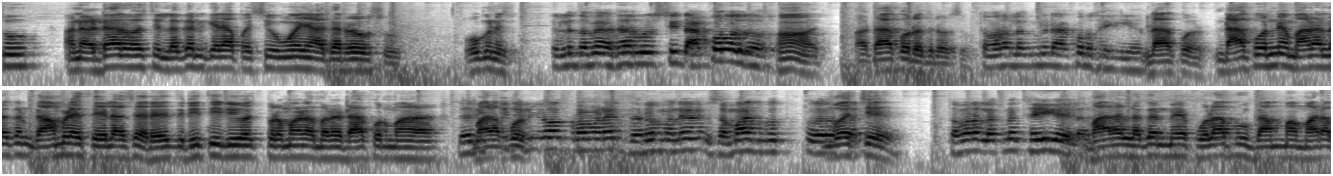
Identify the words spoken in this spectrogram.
છું અને અઢાર વર્ષથી લગ્ન કર્યા પછી હું અહીંયા આગળ રહું છું. ઓગણીસ. એટલે તમે અઢાર વર્ષથી ડાકોર જ રહો હા ડાકોર જ રહું છું. તમારા લગ્ન ડાકોર થઈ ગયા ડાકોર ડાકોર. ને મારા લગ્ન ગામડે થયેલા છે. રીતિ રિવાજ પ્રમાણે મારા ડાકોરમાં એટલે મારા પ્રમાણે ધર્મ અને સમાજ વચ્ચે. તમારા લગ્ન થઈ ગયેલા મારા લગ્ન મેં પોલાપુર ગામમાં મારા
